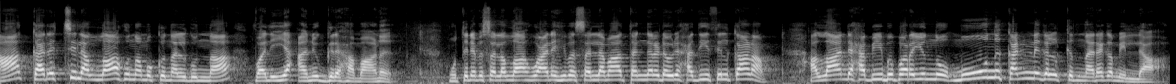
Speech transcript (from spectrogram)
ആ കരച്ചിൽ അള്ളാഹു നമുക്ക് നൽകുന്ന വലിയ അനുഗ്രഹമാണ്. മുത്തുനബി സല്ലാഹു അലഹി വസല്ലമ തങ്ങളുടെ ഒരു ഹദീസിൽ കാണാം. അള്ളാഹിന്റെ ഹബീബ് പറയുന്നു മൂന്ന് കണ്ണുകൾക്ക് നരകമില്ല.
